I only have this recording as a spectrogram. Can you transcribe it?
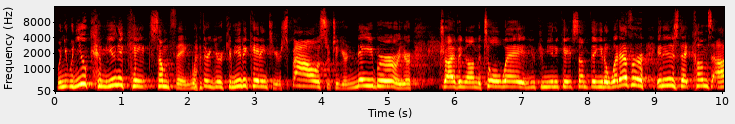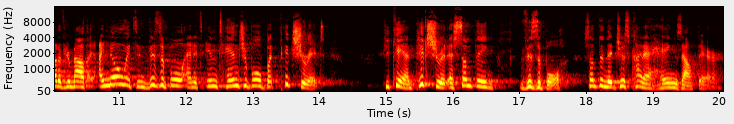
When you, when you communicate something, whether you're communicating to your spouse or to your neighbor or you're driving on the tollway and you communicate something, you know, whatever it is that comes out of your mouth, I, I know it's invisible and it's intangible, but picture it. If you can, picture it as something visible, something that just kind of hangs out there.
